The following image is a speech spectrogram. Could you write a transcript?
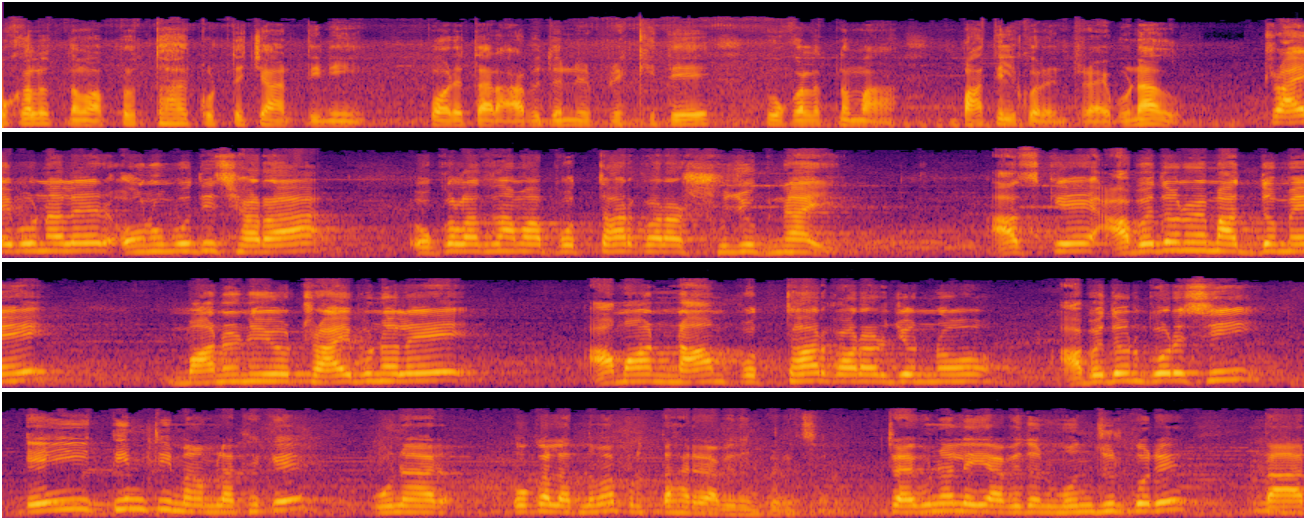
ওকালতনামা প্রত্যাহার করতে চান তিনি। পরে তার আবেদনের প্রেক্ষিতে ওকালতনামা বাতিল করেন ট্রাইব্যুনাল। ট্রাইব্যুনালের অনুমতি ছাড়া ওকালতনামা প্রত্যাহার করার সুযোগ নাই। আজকে আবেদনের মাধ্যমে মাননীয় ট্রাইব্যুনালে আমার নাম প্রত্যাহার করার জন্য আবেদন করেছি। এই তিনটি মামলা থেকে ওনার ওকালাতনামা প্রত্যাহারের আবেদন করেছেন। ট্রাইব্যুনাল এই আবেদন মঞ্জুর করে তার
